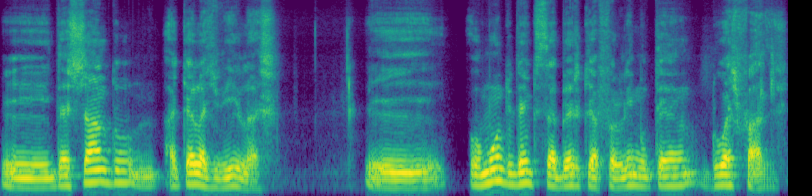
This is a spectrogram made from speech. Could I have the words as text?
E deixando aquelas vilas. E o mundo tem que saber que a Frelimo tem duas fases.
